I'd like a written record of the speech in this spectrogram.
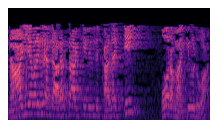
நாடியவர்கள் அந்த அரசாட்சியிலிருந்து கலட்டி ஓரமாக்கி விடுவான்.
